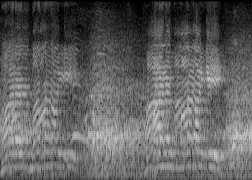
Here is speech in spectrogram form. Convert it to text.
भारत माता की, भारत माता की।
